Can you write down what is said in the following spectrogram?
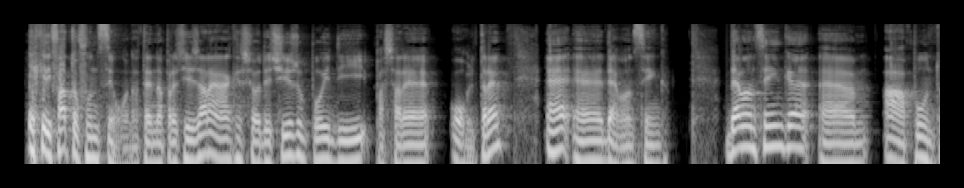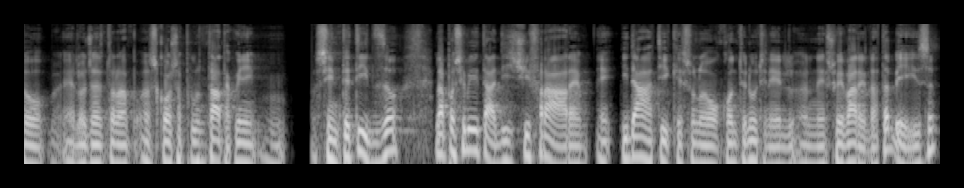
e che di fatto funziona, tendo a precisare anche se ho deciso poi di passare oltre, è eh, DevonSync. DevonSync eh, ha appunto, eh, l'ho già detto nella scorsa puntata, quindi sintetizzo la possibilità di cifrare eh, i dati che sono contenuti nel, nei suoi vari database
